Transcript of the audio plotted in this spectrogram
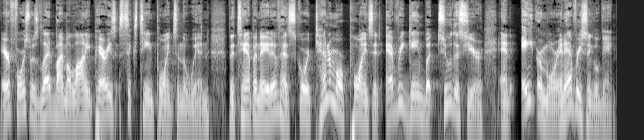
Air Force was led by Milahnie Perry's 16 points in the win. The Tampa native has scored 10 or more points in every game but two this year and 8 or more in every single game.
